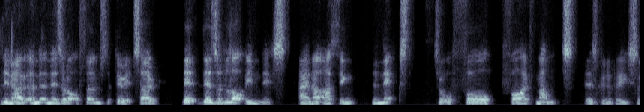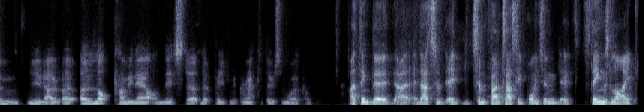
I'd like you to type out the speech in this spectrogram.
You know, and, and there's a lot of firms that do it. So there, there's a lot in this, and I, I think the next sort of four, five months, there's going to be some, you know, a, a lot coming out on this that, that people are going to have to do some work on. I think that uh, that's it, some fantastic points, and it's things like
